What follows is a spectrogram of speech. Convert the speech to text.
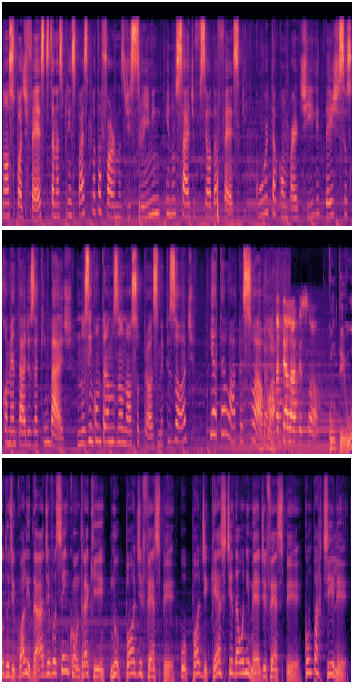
Nosso PodFesp está nas principais plataformas de streaming e no site oficial da FESP. Curta, compartilhe, deixe seus comentários aqui embaixo. Nos encontramos no nosso próximo episódio. E até lá, pessoal. Até lá. Até lá, pessoal. Conteúdo de qualidade você encontra aqui no PodFesp, o podcast da Unimed Fesp. Compartilhe.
